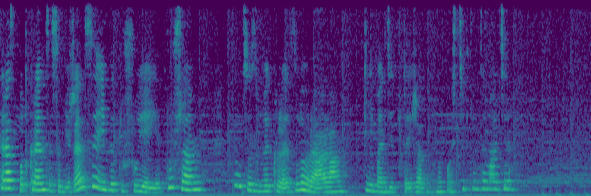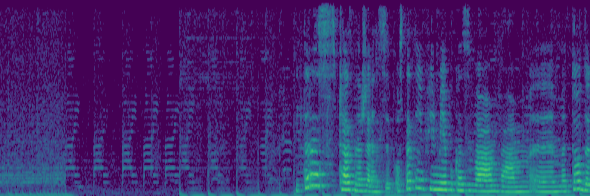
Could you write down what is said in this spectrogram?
Teraz podkręcę sobie rzęsy i wytuszuję je tuszem, tym co zwykle z L'Oreala. Nie będzie tutaj żadnych nowości w tym temacie. I teraz czas na rzęsy. W ostatnim filmie pokazywałam Wam y, metodę,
